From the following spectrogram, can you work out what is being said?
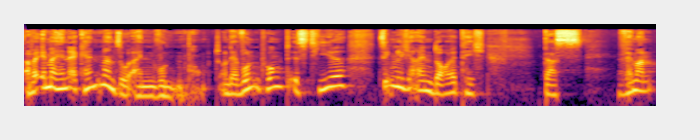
Aber immerhin erkennt man so einen wunden Punkt. Und der wunden Punkt ist hier ziemlich eindeutig, dass wenn man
